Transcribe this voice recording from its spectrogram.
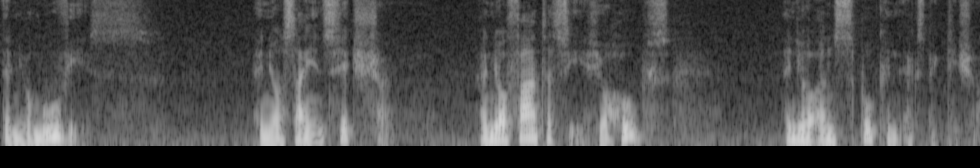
than your movies and your science fiction and your fantasies, your hopes, and your unspoken expectations.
